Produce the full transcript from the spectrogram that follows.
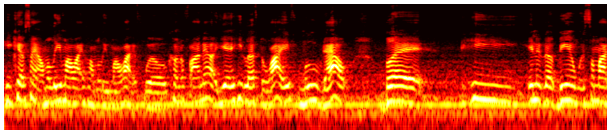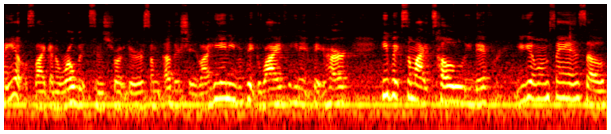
he kept saying, I'm going to leave my wife. I'm going to leave my wife. Well, come to find out, yeah, he left the wife, moved out, but he ended up being with somebody else, like an aerobics instructor or some other shit. Like he didn't even pick the wife, he didn't pick her. He picked somebody totally different. You get what I'm saying? So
